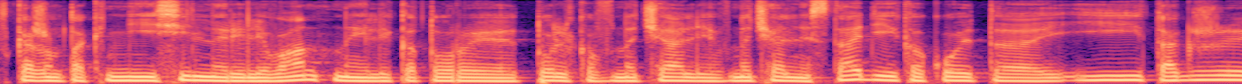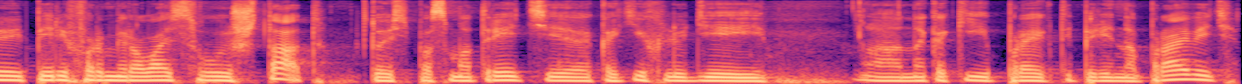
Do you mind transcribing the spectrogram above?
скажем так, не сильно релевантны или которые только в начале, в начальной стадии какой-то, и также переформировать свой штат, то есть посмотреть, э, каких людей а, на какие проекты перенаправить,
